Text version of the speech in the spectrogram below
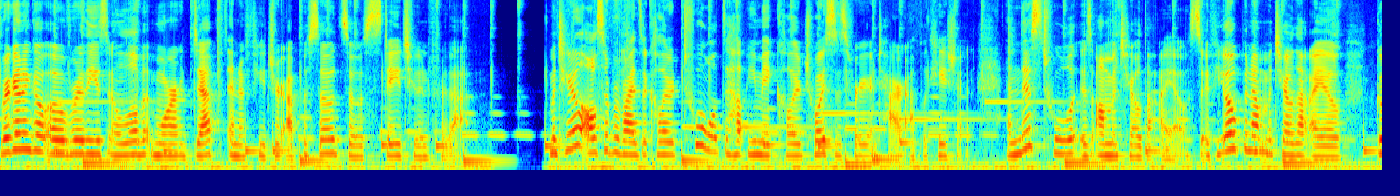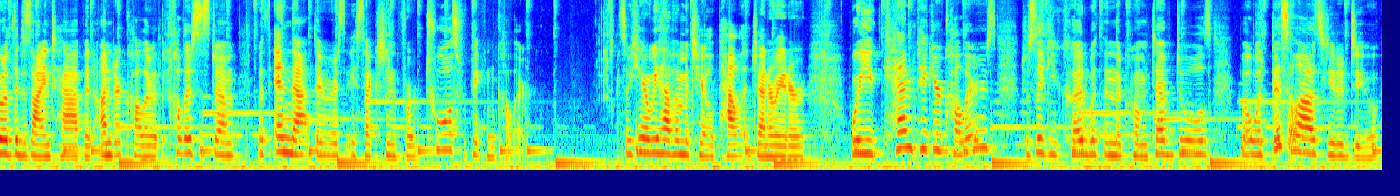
We're gonna go over these in a little bit more depth in a future episode, so stay tuned for that. Material also provides a color tool to help you make color choices for your entire application. And this tool is on material.io. So if you open up material.io, go to the design tab and under color, the color system, within that there is a section for tools for picking color. So here we have a material palette generator where you can pick your colors just like you could within the Chrome Dev Tools, but what this allows you to do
